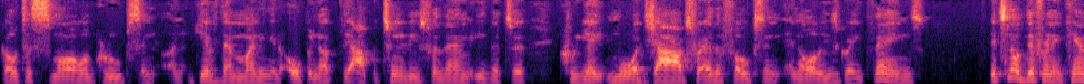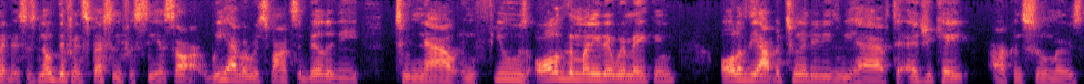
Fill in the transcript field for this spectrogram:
Go to small groups and, and give them money and open up the opportunities for them either to create more jobs for other folks and, and all these great things it's no different in cannabis. It's no different especially for csr we have a responsibility to now infuse all of the money that we're making all of the opportunities we have to educate our consumers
